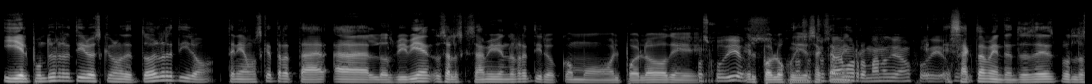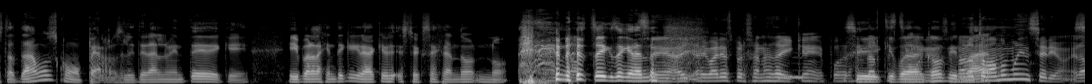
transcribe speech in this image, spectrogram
Y el punto del retiro es que uno de todo el retiro teníamos que tratar a los vivientes, o sea, los que estaban viviendo el retiro, como el pueblo de. Los judíos. el pueblo judío, Nosotros exactamente. romanos y eran judíos. Exactamente, entonces pues los tratábamos como perros, literalmente, de que... Y para la gente que crea que estoy exagerando, no, no, No, estoy Sí, exagerando. hay, hay varias personas ahí que podrán Sí, que podrán eso. No, confirmar. lo tomamos muy en serio. Éramos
